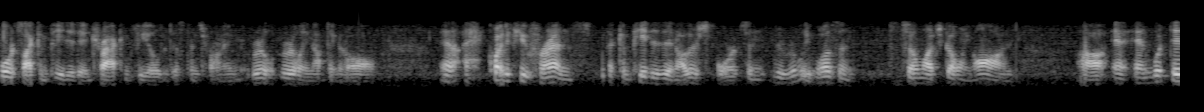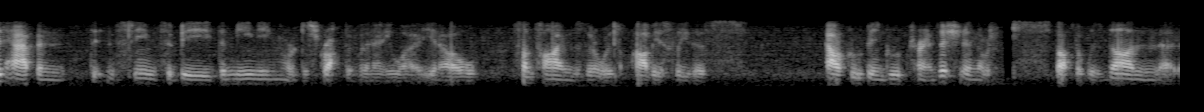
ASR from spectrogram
sports I competed in, track and field and distance running, real, really nothing at all. And I had quite a few friends that competed in other sports, and there really wasn't so much going on. Uh, and, and what did happen didn't seem to be demeaning or destructive in any way. You know, sometimes there was obviously this outgrouping group transition, and there was stuff that was done that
